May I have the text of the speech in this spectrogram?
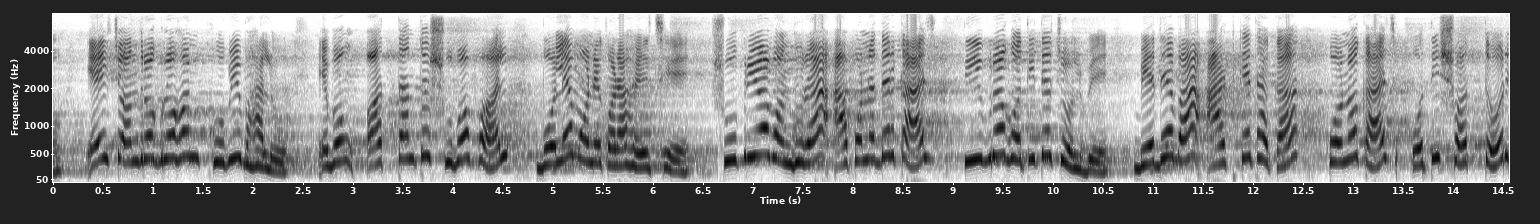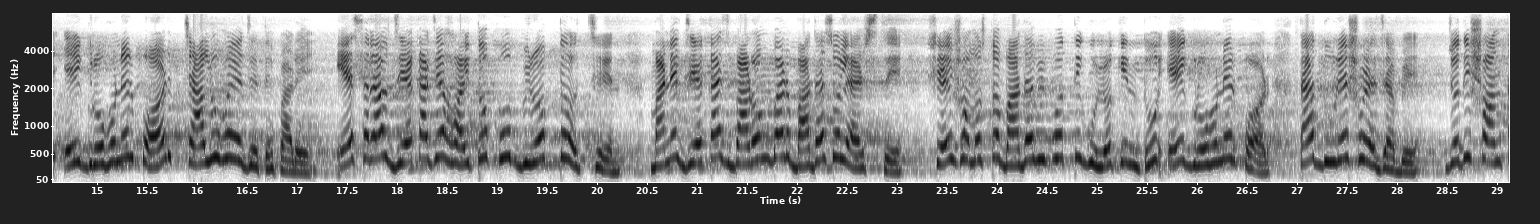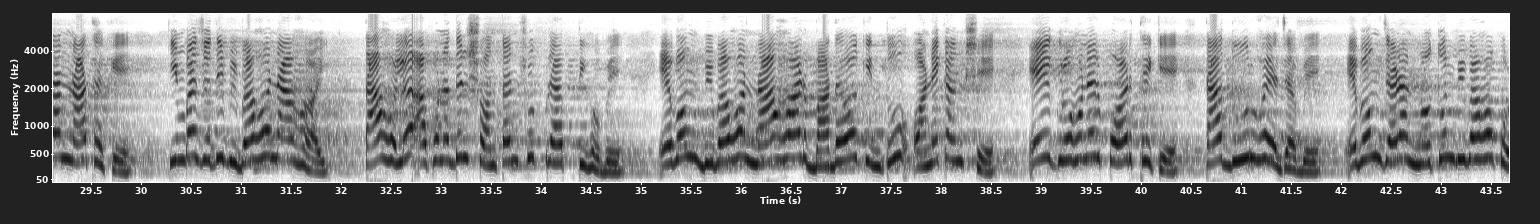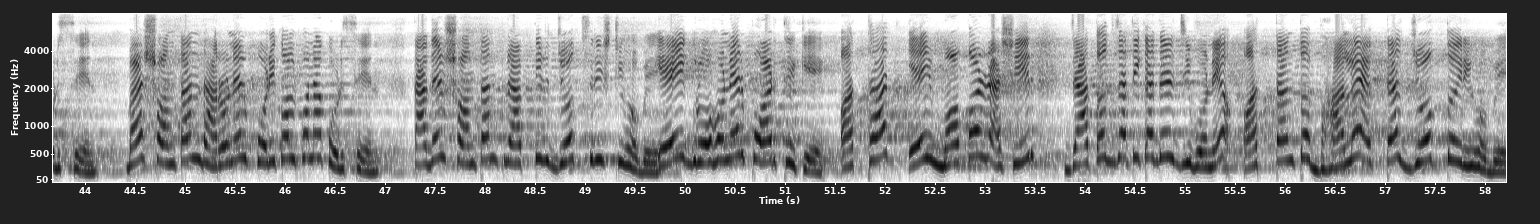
এই চন্দ্রগ্রহণ খুবই ভালো এবং অত্যন্ত শুভ ফল বলে মনে করা হয়েছে। সুপ্রিয় বন্ধুরা, আপনাদের কাজ তীব্র গতিতে চলবে। বেঁধে বা আটকে থাকা কোনো কাজ অতি সত্বর এই গ্রহণের পর চালু হয়ে যেতে পারে। এছাড়াও যে কাজে হয়তো খুব বিরক্ত হচ্ছেন মানে যে কাজ বারংবার বাধা চলে আসছে, সেই সমস্ত বাধা বিপত্তিগুলো কিন্তু এই গ্রহণের পর তা দূরে সরে যাবে। যদি সন্তান না থাকে কিংবা যদি বিবাহ না হয়, তাহলে আপনাদের সন্তান সুখ প্রাপ্তি হবে এবং বিবাহ না হওয়ার বাধাও কিন্তু অনেকাংশে এই গ্রহণের পর থেকে তা দূর হয়ে যাবে এবং যারা নতুন বিবাহ করছেন বা সন্তান ধারণের পরিকল্পনা করছেন, তাদের সন্তান প্রাপ্তির যোগ সৃষ্টি হবে। এই গ্রহণের পর থেকে, অর্থাৎ এই মকর রাশির জাতক জাতিকাদের জীবনে অত্যন্ত ভালো একটা যোগ তৈরি হবে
